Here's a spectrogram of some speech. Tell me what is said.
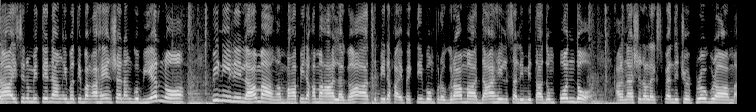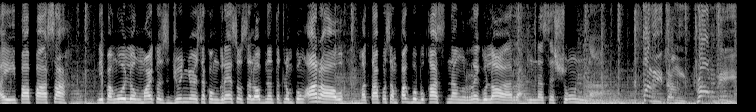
na isinumite ng iba't ibang ahensya ng gobyerno, pinili lamang ang mga pinakamahalaga at pinaka-epektibong programa dahil sa limitadong pondo. Ang National Expenditure Program ay ipapasa ni Pangulong Marcos Jr. sa Kongreso sa loob ng 30 araw matapos ang pagbubukas ng regular na sesyon. Balitang Promdi.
